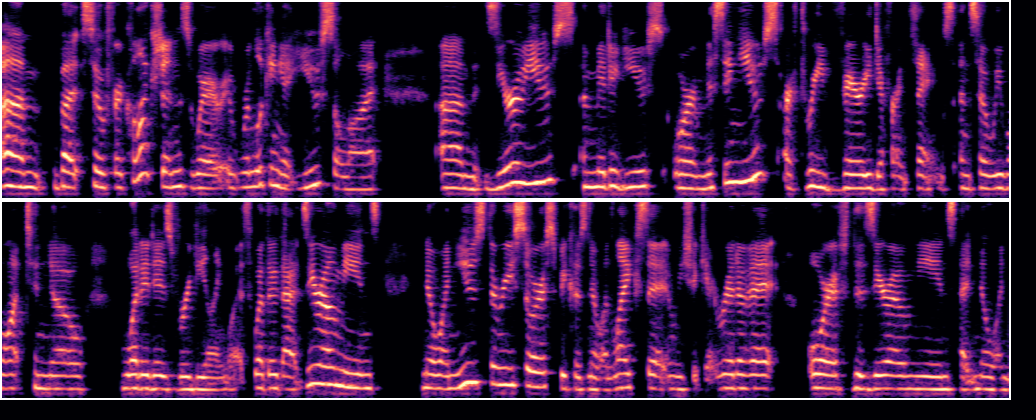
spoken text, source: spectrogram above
Um, but so for collections where we're looking at use a lot, um, zero use, omitted use, or missing use are three very different things. And so we want to know what it is we're dealing with, whether that zero means no one used the resource because no one likes it and we should get rid of it, or if the zero means that no one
